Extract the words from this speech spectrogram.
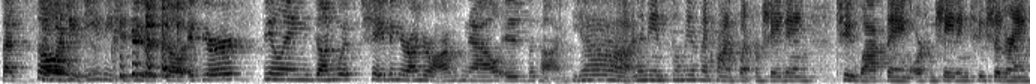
that's so, so easy to do. so if you're feeling done with shaving your underarms, now is the time. Yeah, and I mean, so many of my clients went from shaving to waxing or from shaving to sugaring,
